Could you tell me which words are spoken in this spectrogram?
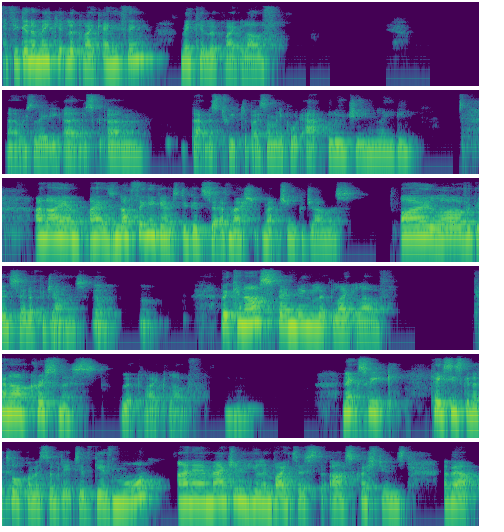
if you're going to make it look like anything, make it look like love. That was a lady. Uh, was, um, that was tweeted by somebody called at Blue Jean Lady. And I am. I has nothing against a good set of match, matching pajamas. I love a good set of pajamas. but can our spending look like love? Can our Christmas look like love? Mm. Next week, Casey's going to talk on the subject of give more. And I imagine he'll invite us to ask questions about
